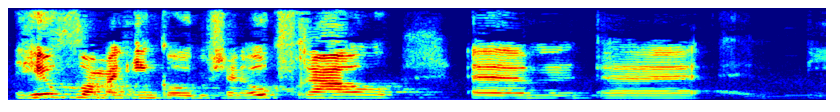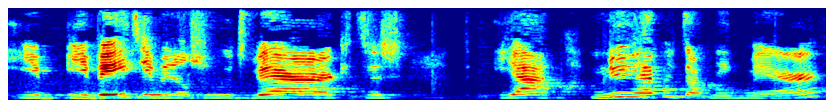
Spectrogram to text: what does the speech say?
heel veel van mijn inkopers zijn ook vrouw. Um, uh, je, je weet inmiddels hoe het werkt. Dus ja, nu heb ik dat niet meer.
